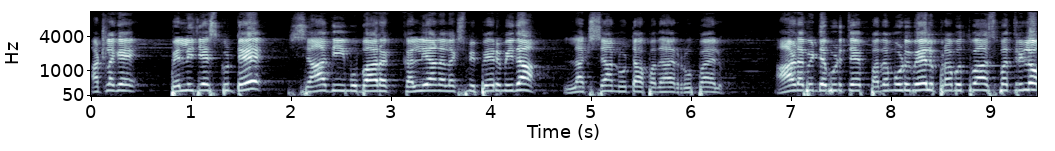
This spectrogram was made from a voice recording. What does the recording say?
అట్లాగే పెళ్ళి చేసుకుంటే షాదీ ముబారక్ కళ్యాణ లక్ష్మి పేరు మీద లక్ష నూట పదహారు రూపాయలు. ఆడబిడ్డ పుడితే పదమూడు వేలు ప్రభుత్వ ఆసుపత్రిలో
